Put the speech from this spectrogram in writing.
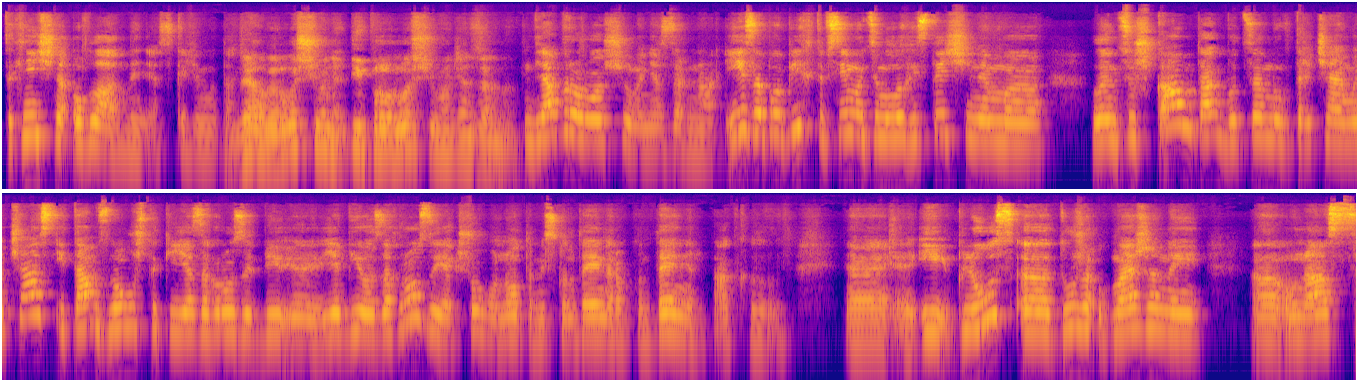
технічне обладнання, скажімо так. для вирощування і пророщування зерна. Для пророщування зерна і запобігти всім цим логістичним е, ланцюжкам, так, бо це ми втрачаємо час, і там знову ж таки є загрози е, є біозагрози, якщо воно там із контейнера в контейнер, так. Е, І плюс е, дуже обмежений е, у нас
